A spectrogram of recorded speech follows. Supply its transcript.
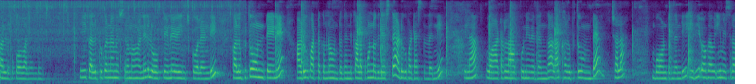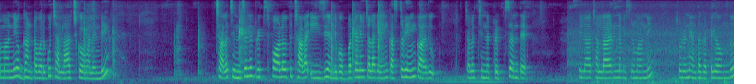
కలుపుకోవాలండి. ఈ కలుపుకున్న మిశ్రమం అనేది లో ఫ్లేమ్లో వేయించుకోవాలండి. కలుపుతూ ఉంటేనే అడుగు పట్టకుండా ఉంటుందండి. కలపకుండా వదిలేస్తే అడుగు పట్టేస్తుందండి. ఇలా వాటర్ లాక్కునే విధంగా అలా కలుపుతూ ఉంటే చాలా బాగుంటుందండి. ఇది ఒక ఈ మిశ్రమాన్ని ఒక గంట వరకు చల్లార్చుకోవాలండి. చాలా చిన్న చిన్న ట్రిప్స్ ఫాలో అవుతే చాలా ఈజీ అండి. బొబ్బట్లు అనేవి చాలా ఏం కష్టం ఏం కాదు. చాలా చిన్న ట్రిప్స్ అంతే. ఇలా చల్లారిన మిశ్రమాన్ని చూడండి ఎంత గట్టిగా ఉందో.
